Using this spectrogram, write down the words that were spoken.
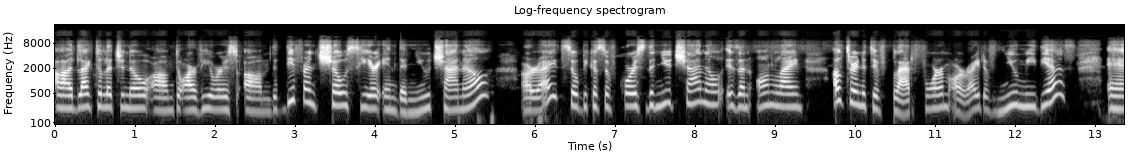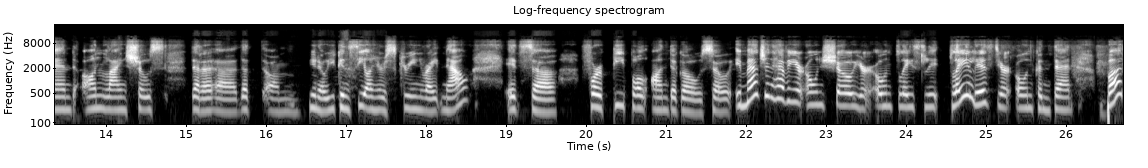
I'd like to let you know um, to our viewers um, the different shows here in the new channel. All right, so because of course, the new channel is an online alternative platform, all right, of new medias and online shows that uh, that um, you know you can see on your screen right now. It's uh, for people on the go. So imagine having your own show, your own place playlist, your own content, but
